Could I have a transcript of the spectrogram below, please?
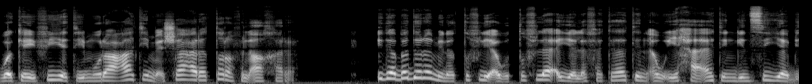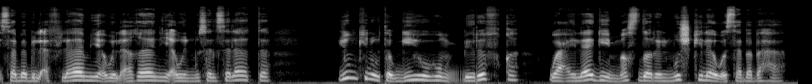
وكيفية مراعاة مشاعر الطرف الآخر. إذا بدر من الطفل أو الطفلة أي لفتات أو إيحاءات جنسية بسبب الأفلام أو الأغاني أو المسلسلات، يمكن توجيههم برفق وعلاج مصدر المشكلة وسببها.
